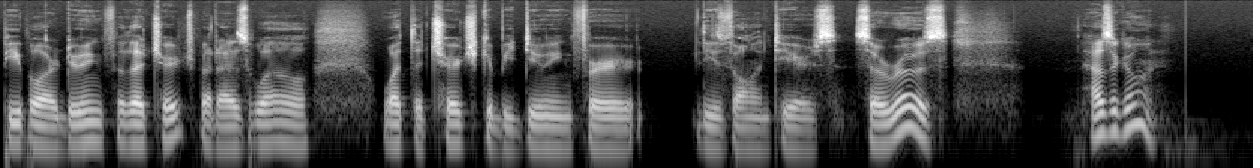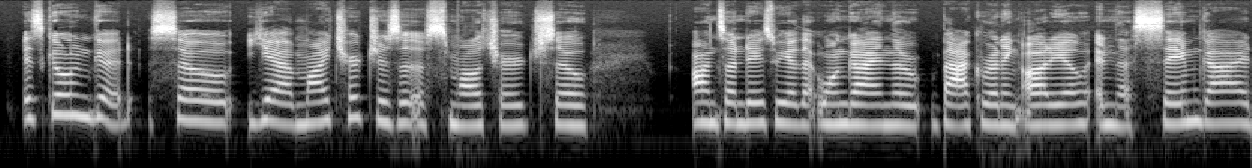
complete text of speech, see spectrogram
people are doing for the church, but as well what the church could be doing for these volunteers. So Rose, how's it going? It's going good. So, yeah, my church is a small church. So, on Sundays, we have that one guy in the back running audio and the same guy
